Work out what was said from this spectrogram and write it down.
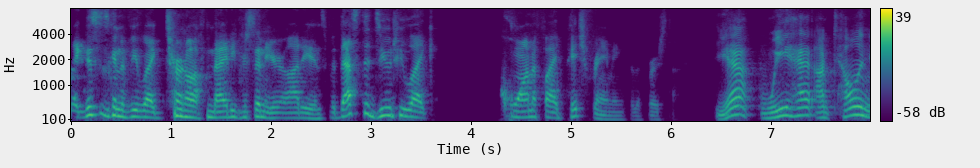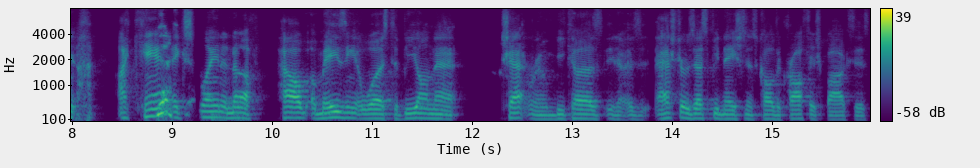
like this is gonna be like turn off ninety percent of your audience, but that's the dude who like quantified pitch framing for the first time. Yeah, we had. I'm telling you, I can't yeah. explain enough how amazing it was to be on that chat room because you know, Astros SB Nation is called the crawfish boxes.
